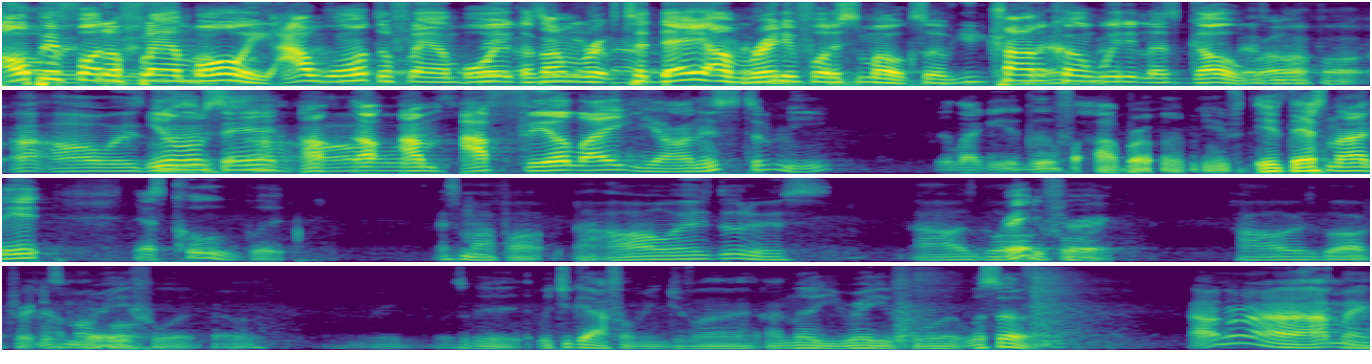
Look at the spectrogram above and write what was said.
open for the this. Flamboy. I want the flamboy because I'm re- today. I'm ready for the smoke. So if you're trying to come my- with it, let's go, That's bro. my fault. I always. You know what I'm saying? I, I, I, I'm, I feel like Giannis to me feel like he a good five, bro. I mean, if, if that's not it, that's cool. But That's my fault. I always do this. I always go Ready off for track. it. I always go off track. That's I'm my ready fault. for it, bro. What's good? What you got for me, Javon? I know you ready for it. What's up? Oh, I don't know. I mean,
